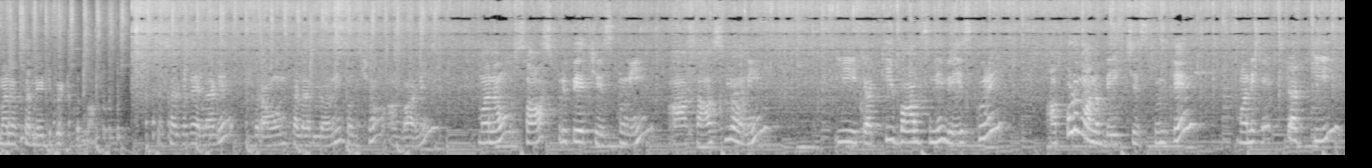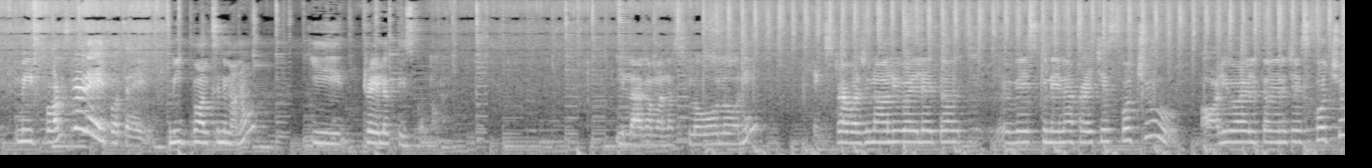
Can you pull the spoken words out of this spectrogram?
మనం ఒకసారి లిడ్ పెట్టుకుందాం. చూసారు కదా? ఇలాగే బ్రౌన్ కలర్లోని కొంచెం అవ్వాలి. మనం సాస్ ప్రిపేర్ చేసుకుని ఆ సాస్లోని ఈ టర్కీ బాల్స్ని వేసుకుని అప్పుడు మనం బేక్ చేసుకుంటే మనకి టర్కీ మీట్ బాల్స్ రెడీ అయిపోతాయి. మీట్ బాల్స్ని మనం ఈ ట్రేలోకి తీసుకుందాం. ఇలాగ మన స్లోలోని ఎక్స్ట్రా వర్జిన్ ఆలివ్ ఆయిల్ అయితే వేసుకునైనా ఫ్రై చేసుకోవచ్చు ఆలివ్ ఆయిల్తో అయినా చేసుకోవచ్చు.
